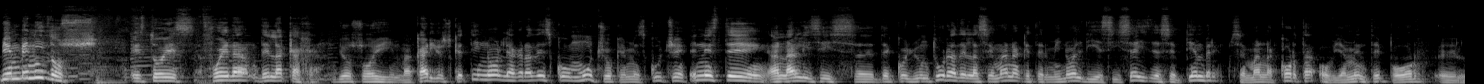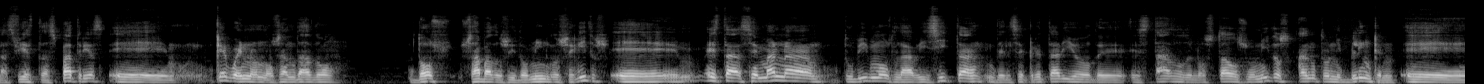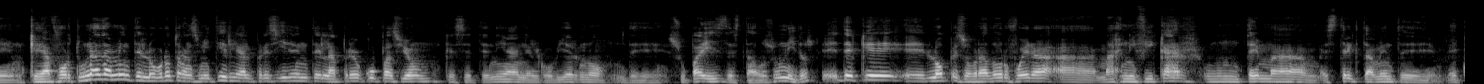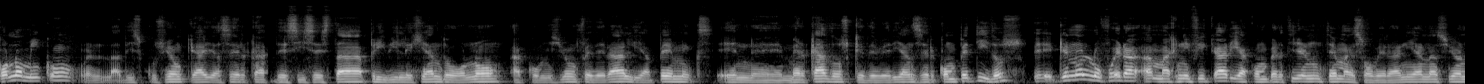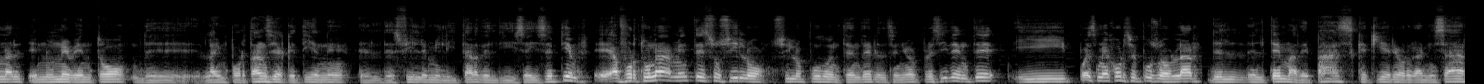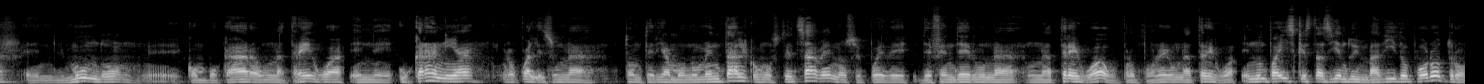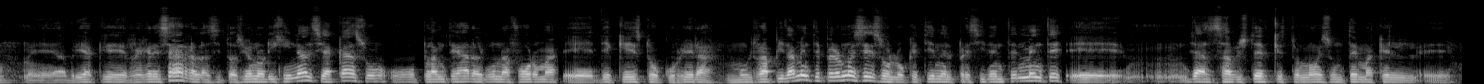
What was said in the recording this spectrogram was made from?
Bienvenidos. Esto es Fuera de la Caja. Yo soy Macario Esquetino. Le agradezco mucho que me escuche en este análisis eh, de coyuntura de la semana que terminó el 16 de septiembre. Semana corta, obviamente, por eh, las fiestas patrias. Eh, qué bueno, nos han dado dos sábados y domingos seguidos. Eh, esta semana tuvimos la visita del secretario de Estado de los Estados Unidos, Anthony Blinken, eh, que afortunadamente logró transmitirle al presidente la preocupación que se tenía en el gobierno de su país, de Estados Unidos, eh, de que López Obrador fuera a magnificar un tema estrictamente económico, la discusión que hay acerca de si se está privilegiando o no a Comisión Federal y a Pemex en eh, mercados que deberían ser competidos, eh, que no lo fuera a magnificar y a convertir en un tema de soberanía nacional en un evento de la importancia que tiene el desfile militar del 16 de septiembre. Eh, afortunadamente eso sí lo, sí lo pudo entender el señor presidente y pues mejor se puso a hablar del tema de paz que quiere organizar en el mundo, convocar a una tregua en Ucrania, lo cual es una tontería monumental, como usted sabe, no se puede defender una, una tregua o proponer una tregua en un país que está siendo invadido por otro. Eh, habría que regresar a la situación original, si acaso, o plantear alguna forma eh, de que esto ocurriera muy rápidamente, pero no es eso lo que tiene el presidente en mente. Eh, ya sabe usted que esto no es un tema que él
